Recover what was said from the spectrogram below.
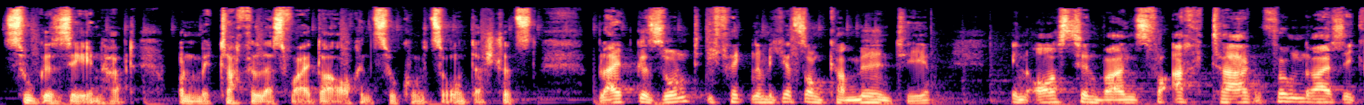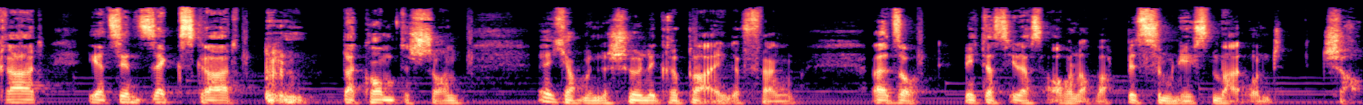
zugesehen habt und Metacheles weiter auch in Zukunft so unterstützt. Bleibt gesund. Ich trinke nämlich jetzt noch einen Kamillentee. In Austin waren es vor acht Tagen 35 Grad, jetzt sind es 6 Grad. da kommt es schon. Ich habe mir eine schöne Grippe eingefangen. Also nicht, dass ihr das auch noch macht. Bis zum nächsten Mal und ciao.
